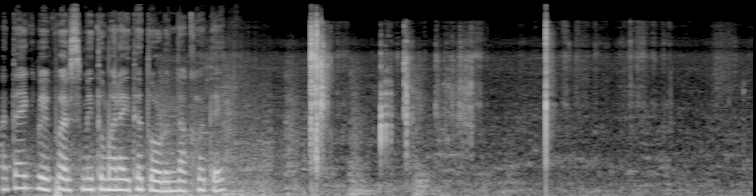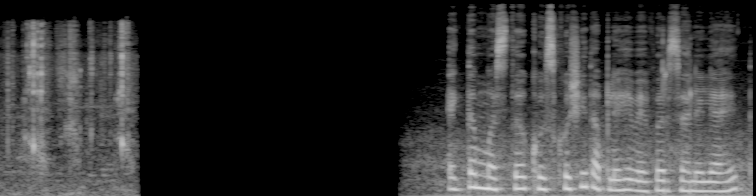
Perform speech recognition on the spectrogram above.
आता एक वेफर्स मी तुम्हाला इथं तोडून दाखवते. एकदम मस्त खुसखुशीत आपले हे वेफर्स झालेले आहेत.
